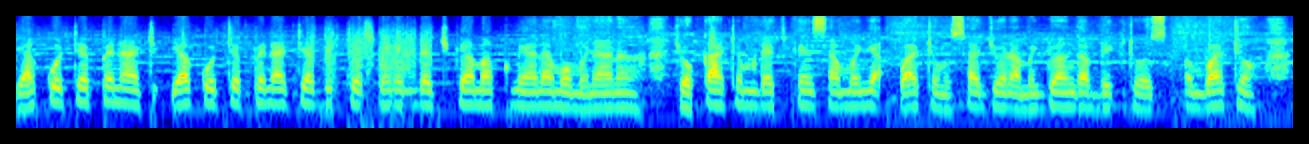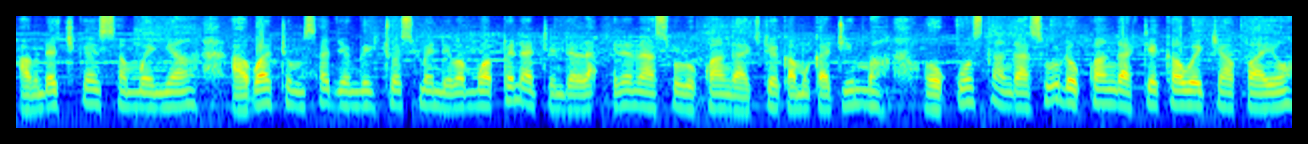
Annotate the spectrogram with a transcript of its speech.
yakutte penalty yakutte penalty ya victor smen mu dakiika ya makumi ana mu munaana kyokka ate mu dakiika ensamu ennya bwati omusajja ono amijwanga victor bwato mu dakiika ensamu ennya bwati omusajja victor smen ne bamuwa penalty endala era n'asobola okuba nga akiteeka mu katimba. Okunsika ng'asobodde okuba nga ateekawo ekyafaayo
